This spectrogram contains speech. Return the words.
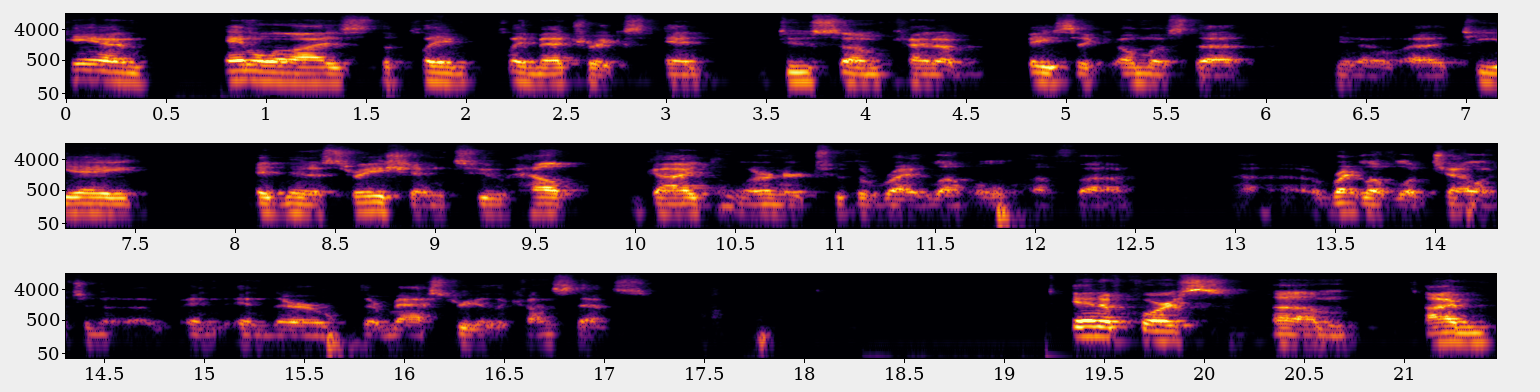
can analyze the play play metrics and do some kind of basic, almost a, you know, a TA administration to help guide the learner to the right level of uh, uh, right level of challenge in, in, in, their their mastery of the concepts. And of course, um, I'm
